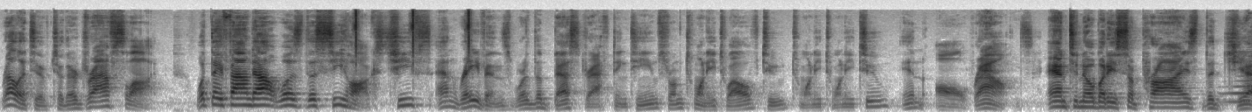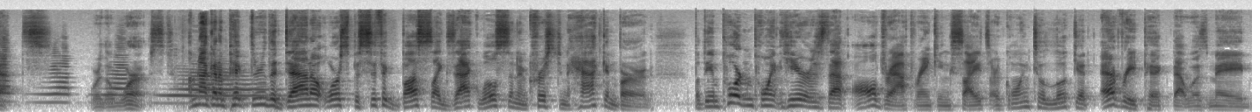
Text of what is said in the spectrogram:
relative to their draft slot. What they found out was the Seahawks, Chiefs, and Ravens were the best drafting teams from 2012 to 2022 in all rounds. And to nobody's surprise, the Jets were the worst. I'm not going to pick through the data or specific busts like Zach Wilson and Christian Hackenberg, but the important point here is that all draft ranking sites are going to look at every pick that was made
